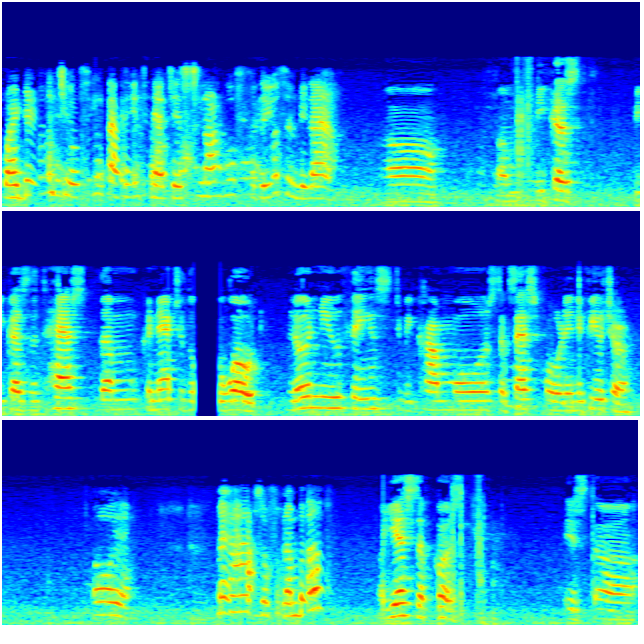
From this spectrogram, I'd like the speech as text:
Why don't you think that the internet is not good for the youth in Vietnam? Uh, um, because because it has them connect to the world, learn new things to become more successful in the future. Oh yeah. May I have the phone number? Yes, of course. It's uh,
